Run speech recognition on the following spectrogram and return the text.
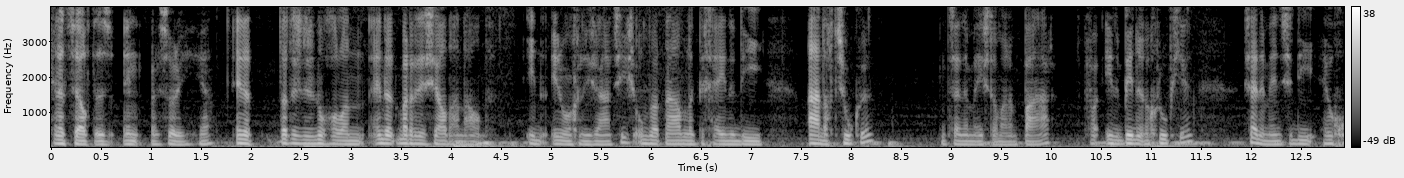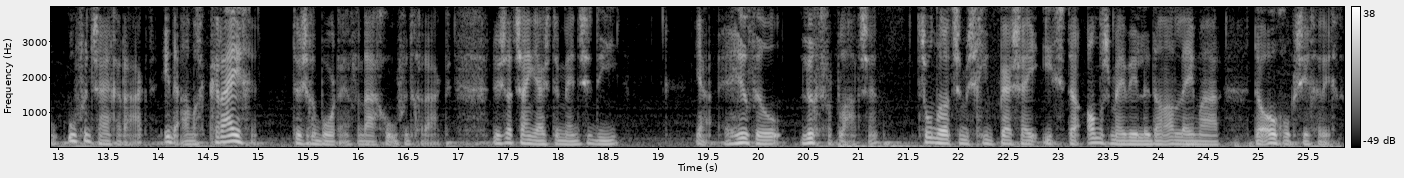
En hetzelfde is in. sorry, ja. En dat, dat is dus nogal een. En dat, maar dat is zelden aan de hand in, in organisaties, omdat namelijk degene die aandacht zoeken, het zijn er meestal maar een paar, in, binnen een groepje zijn er mensen die heel geoefend zijn geraakt in de aandacht krijgen tussen geboorte en vandaag geoefend geraakt. Dus dat zijn juist de mensen die ja, heel veel lucht verplaatsen. Zonder dat ze misschien per se iets daar anders mee willen dan alleen maar de ogen op zich gericht.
